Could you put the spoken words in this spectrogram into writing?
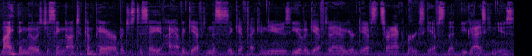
My thing though is just saying not to compare, but just to say I have a gift and this is a gift I can use. You have a gift, and I know your gifts and Sergeant Ackerberg's gifts that you guys can use.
